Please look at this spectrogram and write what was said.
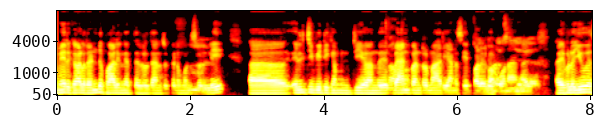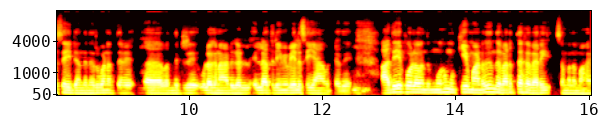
அமெரிக்காவில் ரெண்டு பாலினத்தர்கள் தான் இருக்கணும்னு. சொல்லி எல்ஜிபிடி கம்யூனிட்டியை வந்து. பேன் பண்ற மாதிரியான செயற்பாடுகளுக்கு போனாங்க அதே போல யூஎஸ்ஐட் அந்த நிறுவனத்தை வந்துட்டு உலக நாடுகள் எல்லாத்துலேயுமே வேலை செய்ய விட்டது. அதே போல வந்து மிக முக்கியமானது இந்த வர்த்தக வரி சம்பந்தமாக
